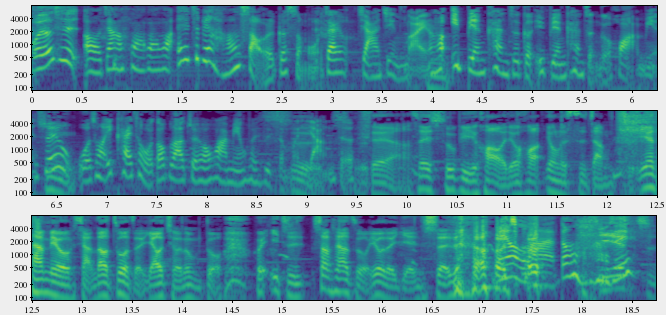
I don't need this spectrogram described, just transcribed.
我就是哦这样画画画，哎，这边好像少了一个什么，我再加进来，然后一边看这个一边看整个画面，所以我从一开头我都不知道最后画面会是怎么样的。对啊，所以苏皮画我就画用了四张纸，因为他没有想到作者要求那么多，会一直上下左右的延伸。没有啦，邓老师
